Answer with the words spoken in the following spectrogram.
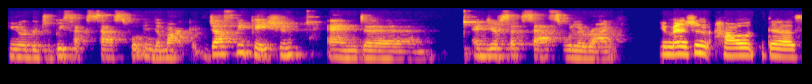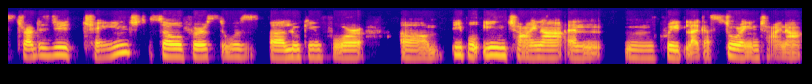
in order to be successful in the market. Just be patient and, uh, and your success will arrive. You mentioned how the strategy changed. So first it was uh, looking for um, people in China and um, create like a store in China.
